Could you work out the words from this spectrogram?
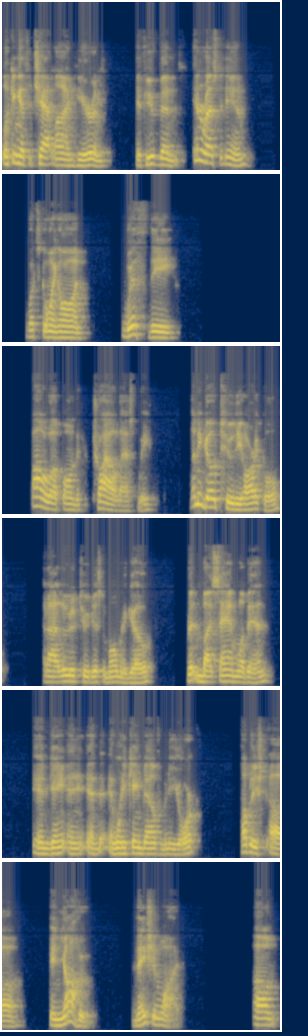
Looking at the chat line here, and if you've been interested in what's going on with the follow up on the trial last week, let me go to the article that I alluded to just a moment ago, written by Sam Levin, in and when he came down from New York, published uh, in Yahoo nationwide. Um,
